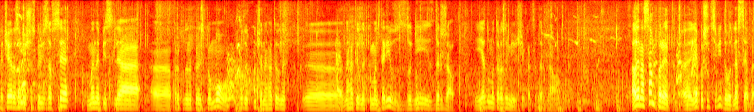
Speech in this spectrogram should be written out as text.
Хоча я розумію, що, скоріш за все, в мене після е, переходу на українську мову буде куча негативних, е, негативних коментарів з однієї з держав. І я думаю, ти розумієш, яка це держава. Але насамперед е, я пишу ці відео для себе,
